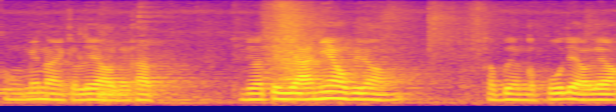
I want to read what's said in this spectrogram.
ห้องแม่หน่อยก็แล้วเลยครับ เหลือแต่ยาเนี่ยวพี่น้องกระเบื้องกับปูแล้วแล้ว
